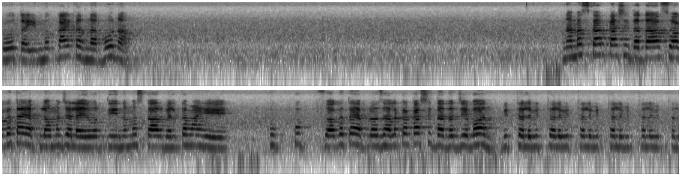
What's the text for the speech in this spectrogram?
हो ताई. मग काय करणार? हो ना. नमस्कार काशी दादा. स्वागत आहे आपलं माझ्या लाईव्हवरती. नमस्कार वेलकम आहे. खूप खूप स्वागत आहे आपलं. झालं का काशी दादा जेवण? Vitthal Vitthal Vitthal Vitthal Vitthal Vitthal.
